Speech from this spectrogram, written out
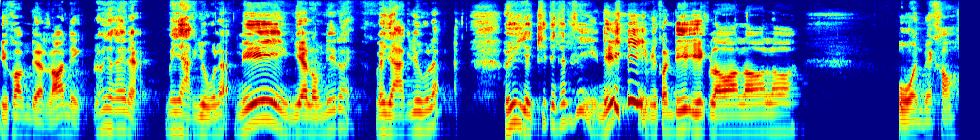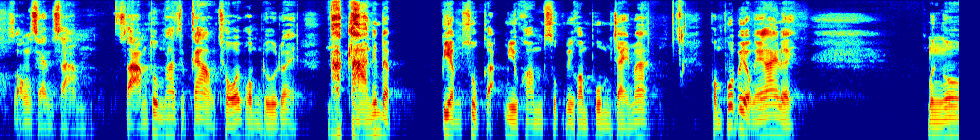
มีความเดือดร้อนอีกแล้วยังไงเนี่ย ไม่อยากอยู่แล้ว นี่มีอารมณ์นี้ด้วย ไม่อยากอยู่แล้วเฮ้ยอย่าคิดอย่างนั้นสินี่มีคนดีอีกรอรอรอ โอนไปเขาสองแสนสามสามทุ่มห้าสิบเก้าโชว์ให้ผมดูด้วย หน้าตานี่แบบเปี่ยมสุขอะมีความสุขมีความภูมิใจมาก ผมพูดประโยคง่ายๆเลย มึงโง่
